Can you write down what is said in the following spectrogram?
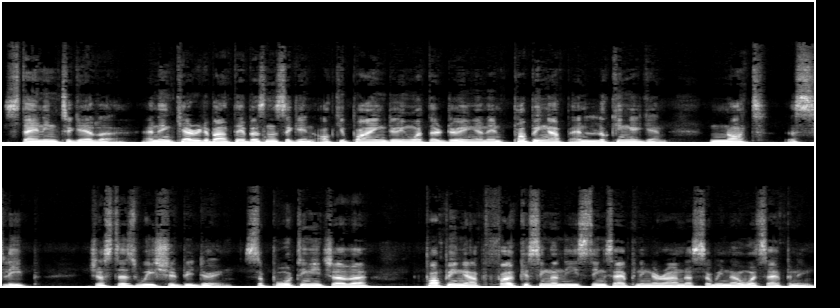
standing together, and then carried about their business again, occupying, doing what they're doing, and then popping up and looking again, not asleep just as we should be doing, supporting each other, popping up, focusing on these things happening around us so we know what's happening,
